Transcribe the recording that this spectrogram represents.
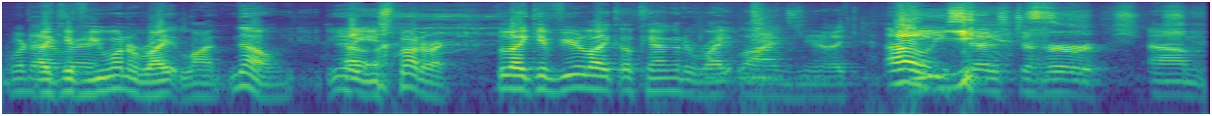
Whatever. Like if you want to write lines, no, you know Oh. you spell it right. But like if you're like, okay, I'm gonna write lines, and you're like, Oh, he yes. says to her, um,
